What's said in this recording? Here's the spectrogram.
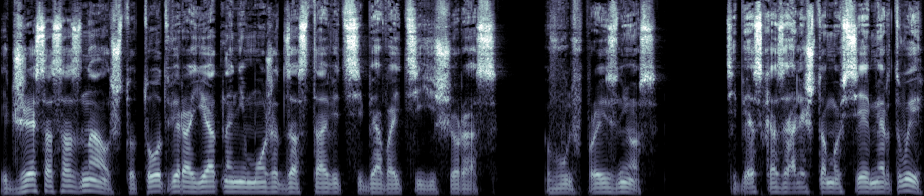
и Джесс осознал, что тот, вероятно, не может заставить себя войти еще раз. Вульф произнес. «Тебе сказали, что мы все мертвы,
